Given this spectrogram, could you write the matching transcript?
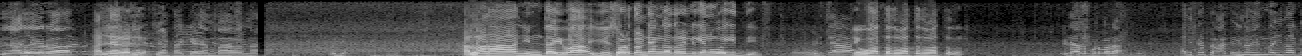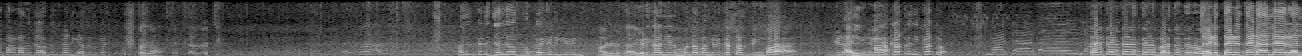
ನೀನ್ ಅಲ್ಲೇ ಇರೋ ಅಲ್ಲೇರ. ಅಲ್ಲೇರ ಜೇಂಟ ಗೆಳೆಯಂಬ ಅಲ್ಲಣ್ಣ ನಿನ್ ದೈವ ಈ ಸೊಡ್ಕೊಂಡು ಹೆಂಗಾದ್ರೆ ಇಲ್ಲಿಗೇನು ಹೋಗಿದ್ದಿ? ಏ ಓದ್ತದ ಓದ್ತದ ಓದ್ತದ ಇಡಿ ಅದು ಬಿಡ್ಬೇಡ. ಅದು ಕಟ್ಟು ಆಗ ಇನ್ನೂ ಹಿಂದೆ ಇದಾಕ ತಗೊಂಡು ಅದಕ್ಕೆ ಅದ್ರ ಕಡೆಗೆ ಅದ್ರ ಕಡೆಗೆ ಅದ್ರ ಕಡೆ ಜಲ್ದಿ ಕೈ ಕಡೆಗೆ ಕಡೆ ಅವ್ನು ಹಿಡ್ಕ ಹಿಡ್ಕ ನೀನು ಮುಂದೆ ಬಂದು ಹಿಡ್ಕ ಸ್ವಲ್ಪ ಹಿಂಗ್ ಬಾ. ಗಿಡ ಅಲ್ಲಿ- ಹಿಂಗ್ ಬಾ. ನೀ ಕಟ್ರಿ ನೀ ಕಟ್ಟು. ತಡಿ ತಡಿ ತಡಿ ತಡಿ ಬರ್ತೈತೆ ತಡಿ ತಡಿ ತಡಿ ಅಲ್ಲಿ ಎಲ್ಲಿಗೆ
